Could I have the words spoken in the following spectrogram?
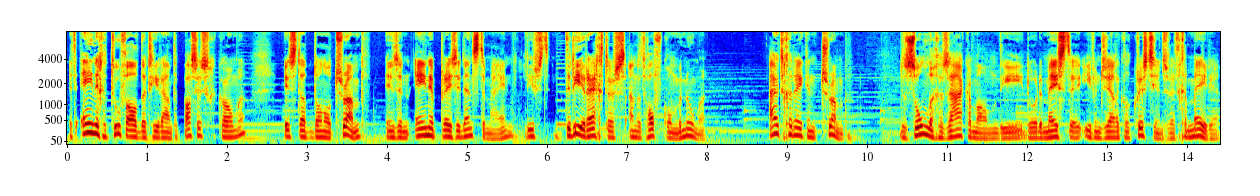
Het enige toeval dat hieraan te pas is gekomen, is dat Donald Trump in zijn ene presidentstermijn liefst drie rechters aan het Hof kon benoemen. Uitgerekend Trump, de zondige zakenman die door de meeste evangelical Christians werd gemeden.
